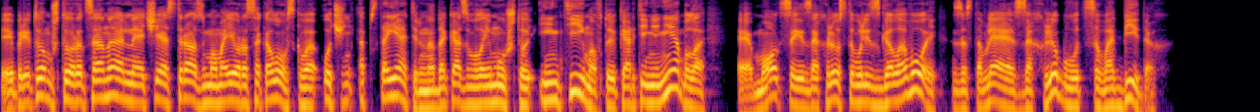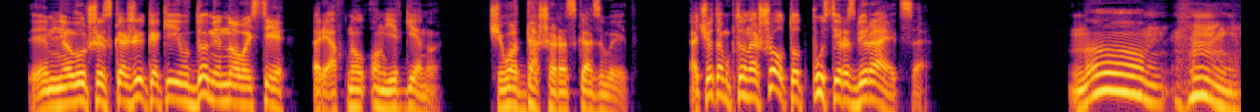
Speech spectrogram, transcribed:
И при том, что рациональная часть разума майора Соколовского очень обстоятельно доказывала ему, что интима в той картине не было, эмоции захлестывали с головой, заставляя захлебываться в обидах. «Ты мне лучше скажи, какие в доме новости!» — рявкнул он Евгену. Чего Даша рассказывает? А что там кто нашел, тот пусть и разбирается. Ну, хм,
